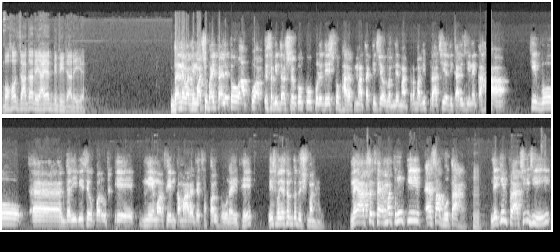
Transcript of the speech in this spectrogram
बहुत ज़्यादा रियायत भी दी जा रही है? धन्यवाद हिमांशु भाई। पहले तो आपको आपके सभी दर्शकों को पूरे देश को भारत माता की जय और वंदे मातरम। अभी प्राची अधिकारी जी ने कहा कि वो गरीबी से ऊपर उठ के नेम और फेम कमा रहे थे सफल हो रहे थे। इस वजह से उनके दुश्मन है। मैं आपसे सहमत हूँ कि ऐसा होता है। हम्म। लेकिन प्राची जी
